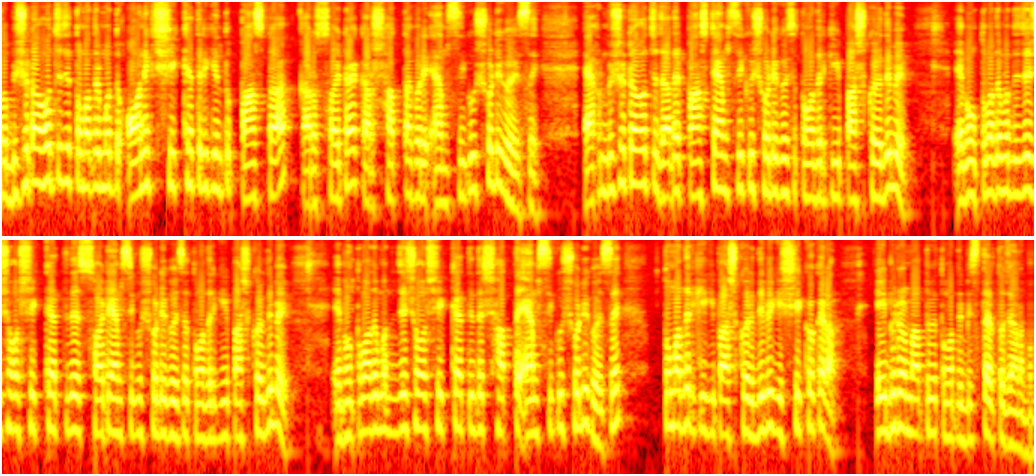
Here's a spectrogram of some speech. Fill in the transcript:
তো বিষয়টা হচ্ছে যে তোমাদের মধ্যে অনেক শিক্ষার্থী কিন্তু পাঁচটা, কারও ছয়টা, কারও সাতটা করে এমসিকিউ সঠিক হয়েছে। এখন বিষয়টা হচ্ছে যাদের পাঁচটা এমসিকিউ সঠিক হয়েছে, তোমাদের কি পাস করে দেবে? এবং তোমাদের মধ্যে যে সকল শিক্ষার্থীদের ছয়টা এমসিকিউ সঠিক হয়েছে, তোমাদের কি পাস করে দিবে? এবং তোমাদের মধ্যে যে সকল শিক্ষার্থীদের সাতটা এমসিকিউ সঠিক হয়েছে তোমাদের কি কি পাস করে দিবে কি শিক্ষকেরা? এই ভিডিওর মাধ্যমে তোমাদের বিস্তারিত জানাব।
